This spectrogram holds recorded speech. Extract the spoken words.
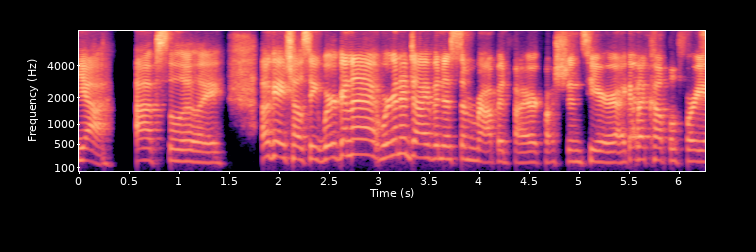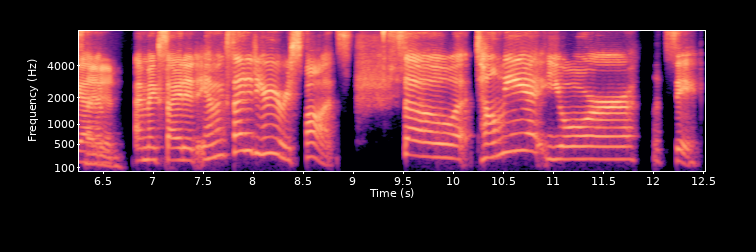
Yeah. Absolutely. Okay, Chelsea, we're gonna we're gonna dive into some rapid fire questions here. I got a couple for you. I'm, I'm excited. I'm excited to hear your response. So tell me your, let's see,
